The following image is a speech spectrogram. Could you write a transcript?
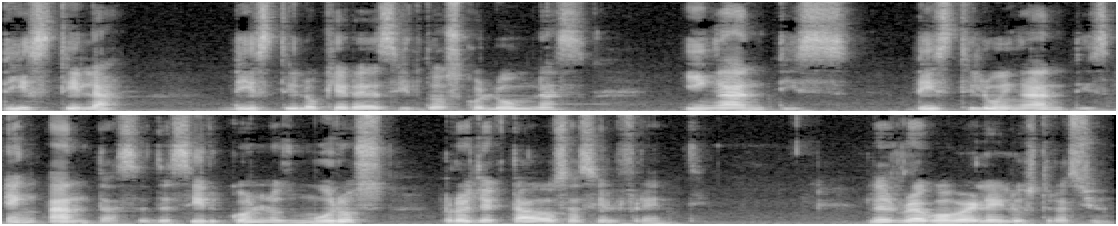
dístila. Dístilo quiere decir dos columnas. In antis. Dístilo in antis. En antas, es decir, con los muros proyectados hacia el frente. Les ruego ver la ilustración.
